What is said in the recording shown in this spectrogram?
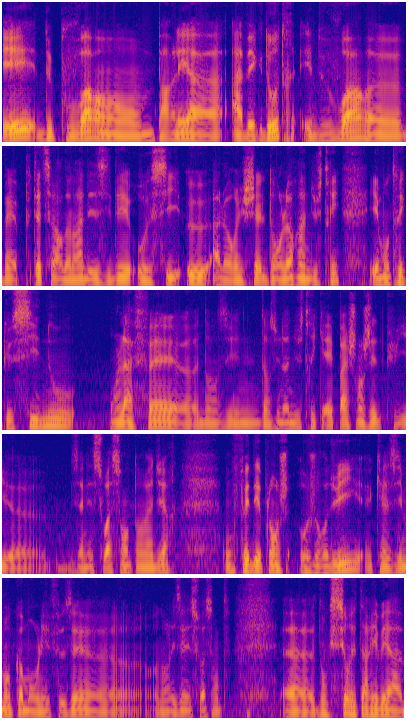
et de pouvoir en parler avec d'autres et de voir, euh, ben, peut-être ça leur donnera des idées aussi, eux, à leur échelle, dans leur industrie, et montrer que si nous, on l'a fait euh, dans une, industrie qui n'avait pas changé depuis euh, les années 60, on va dire. On fait des planches aujourd'hui quasiment comme on les faisait euh, dans les années 60. donc si on est arrivé à,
